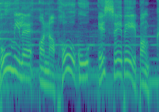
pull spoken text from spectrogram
buumile annab hoogu SEB Pank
